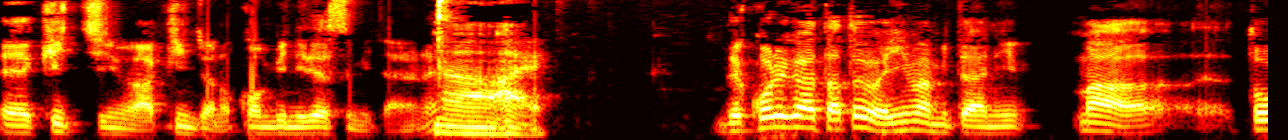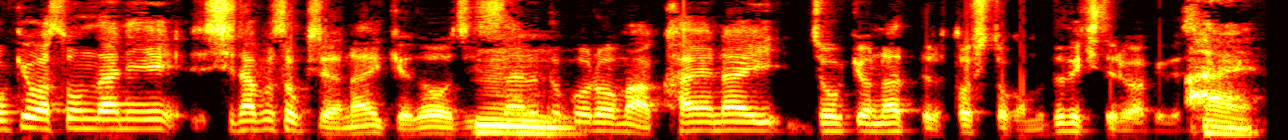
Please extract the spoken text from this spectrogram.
えーキッチンは近所のコンビニですみたいなね。ああ、はい。で、これが例えば今みたいに、まあ、東京はそんなに品不足じゃないけど、実際のところ、まあ、買えない状況になってる都市とかも出てきてるわけですよ。はい。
